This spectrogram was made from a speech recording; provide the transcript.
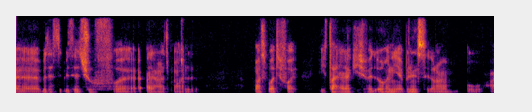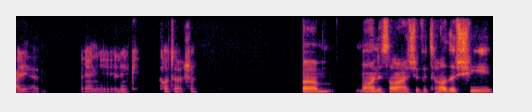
آه، بدأت بدأت تشوف آه، إعلانات مال مال سبوتيفاي يطلع لك يشوف أغنية بالإنستغرام وعليها يعني link. call to action أنا صراحة شفت هذا الشيء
